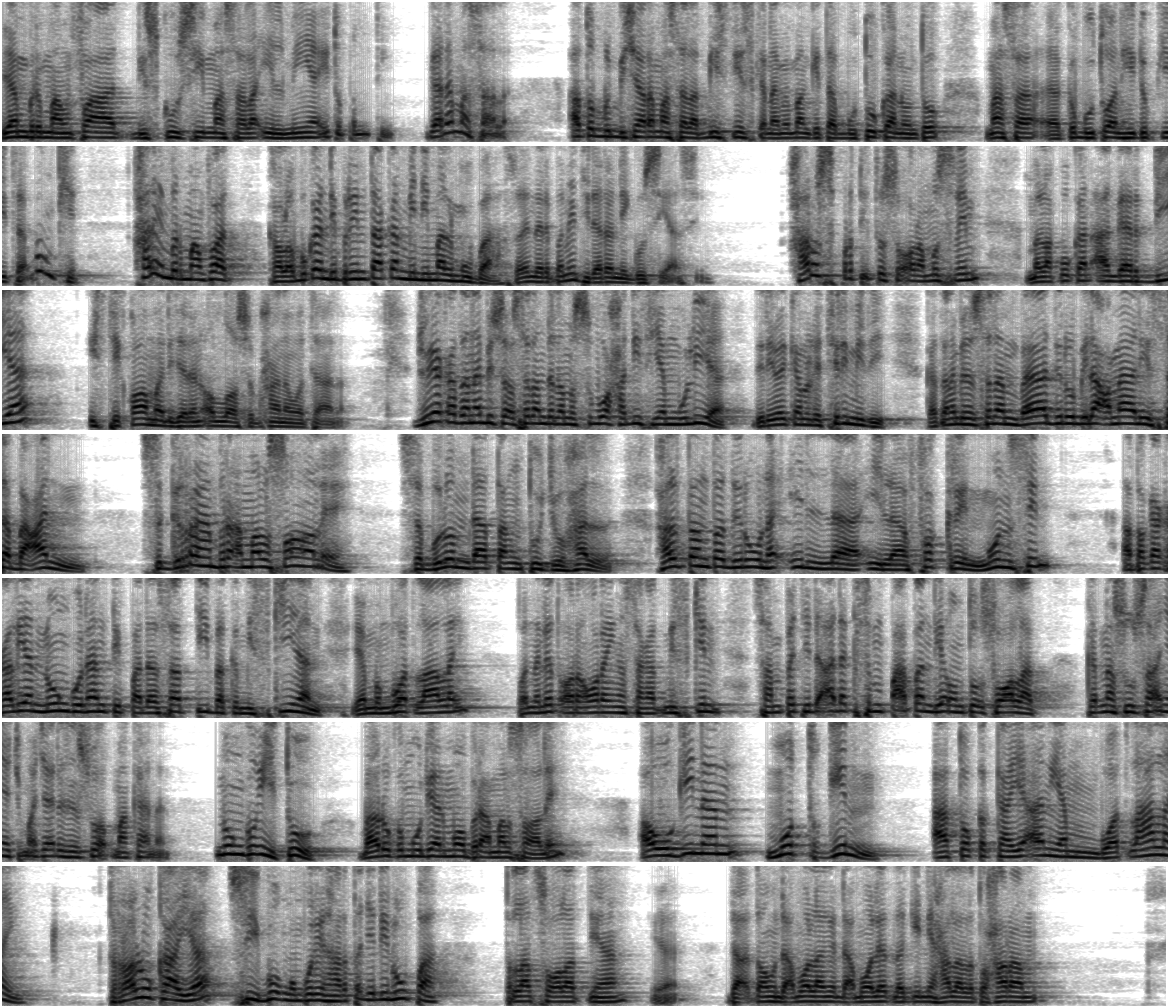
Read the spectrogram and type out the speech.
yang bermanfaat, diskusi masalah ilmiah itu penting. Gak ada masalah atau berbicara masalah bisnis karena memang kita butuhkan untuk masa eh, kebutuhan hidup kita mungkin. Hal yang bermanfaat kalau bukan diperintahkan minimal mubah. Selain daripada ini tidak ada negosiasi. Harus seperti itu seorang muslim melakukan agar dia istiqamah di jalan Allah subhanahu wa ta'ala. Juga kata Nabi SAW dalam sebuah hadis yang mulia diriwayatkan oleh Tirmidzi. Kata Nabi SAW badiru bil a'mali sab'an. Segera beramal saleh sebelum datang tujuh hal. Hal tantadiruna illa ila fakrin munsin. Apakah kalian nunggu nanti pada saat tiba kemiskinan yang membuat lalai? Pernah lihat orang-orang yang sangat miskin sampai tidak ada kesempatan dia untuk sholat. Karena susahnya cuma cari sesuap makanan. Nunggu itu baru kemudian mau beramal soleh. Auginan mutgin atau kekayaan yang membuat lalai. Terlalu kaya, sibuk ngumpulin harta jadi lupa. Telat sholatnya, ya. Tak tahu, tak mau tak mau lihat lagi ini halal atau haram.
